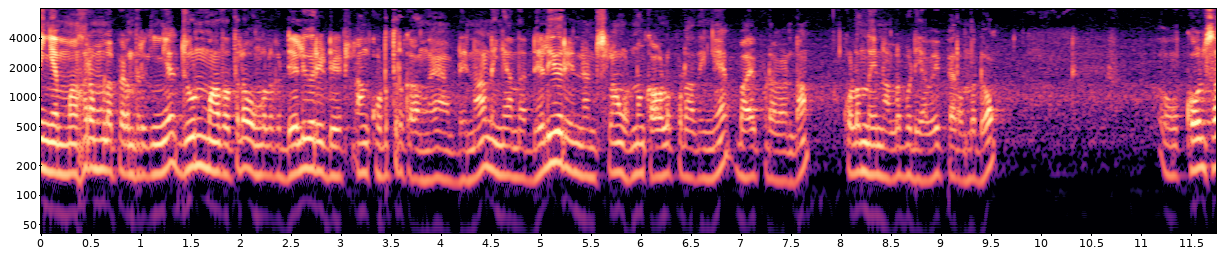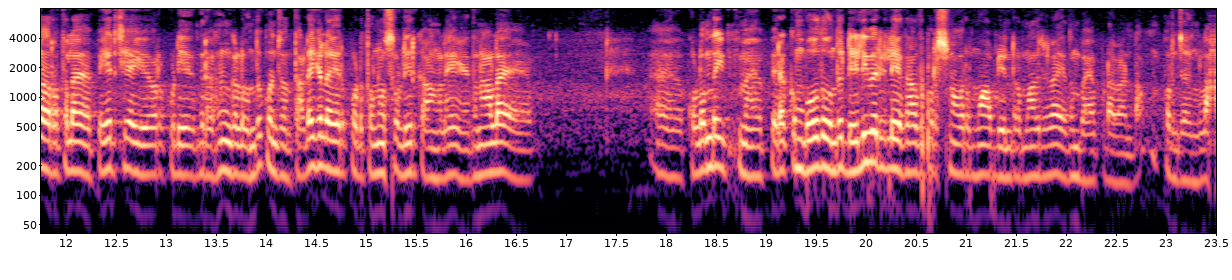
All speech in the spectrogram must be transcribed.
நீங்கள் மகரமில் பிறந்திருக்கீங்க. ஜூன் மாதத்தில் உங்களுக்கு டெலிவரி டேட்லாம் கொடுத்துருக்காங்க அப்படின்னா நீங்கள் அந்த டெலிவரி நன்ஸ்லாம் ஒன்றும் கவலைப்படாதீங்க. பயப்பட வேண்டாம். குழந்தை நல்லபடியாகவே பிறந்துடும். கோல்சாரத்தில் பயிற்சியாகி வரக்கூடிய கிரகங்கள் வந்து கொஞ்சம் தடைகளை ஏற்படுத்தணும்னு சொல்லியிருக்காங்களே. இதனால் குழந்தை பிறக்கும்போது வந்து டெலிவரியில் ஏதாவது பிரச்சனை வருமா அப்படின்ற மாதிரிலாம் எதுவும் பயப்பட வேண்டாம். புரிஞ்சுங்களா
